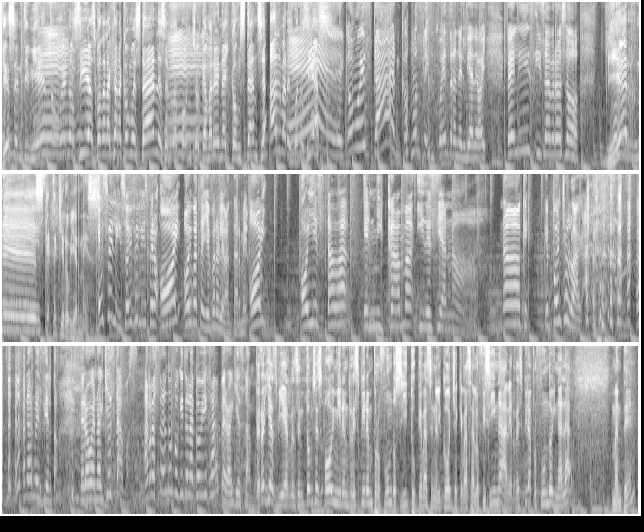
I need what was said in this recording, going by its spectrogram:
¡Qué sentimiento! Eh. Buenos días, Guadalajara, ¿cómo están? Les saluda Eh. Poncho Camarena y Constanza Álvarez. Buenos días. ¡Eh! ¿Cómo están? ¿Cómo se encuentran el día de hoy? Feliz y sabroso. Viernes. ¿Qué te quiero viernes? Es feliz, soy feliz, pero hoy, hoy batallé para levantarme. Hoy, hoy estaba en mi cama y decía, no, no, que, que Poncho lo haga. no, no es cierto. Pero bueno, aquí estamos. Arrastrando un poquito la cobija, pero aquí estamos. Pero ya es viernes, entonces hoy miren, respiren profundo. Sí, tú que vas en el coche, que vas a la oficina. A ver, respira profundo, inhala. Mantén.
